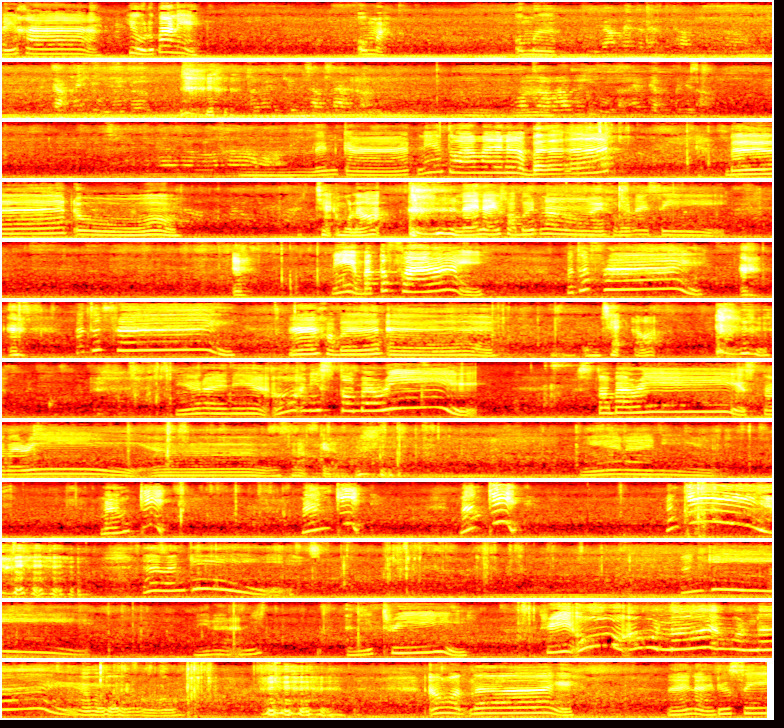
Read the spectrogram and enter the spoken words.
วัสดีค่ะ หิวหรือเปล่านี่ อมอะ อมมือหนูย่างแม่จะได้ทำกินเราอยากให้อยู่เยอะๆ จะได้กินแซ่บๆอะว่าจะว่าจะหิวจะให้เปลี่ยนไปกินอะเยอะๆค่ะอืมเล่นการ์ด นี่ตัวอะไรนะเบิร์ด เบิร์ด โอ้ แฉะหมดแล้วอะ ไหนไหนขอเบิร์ดหน่อย ขอเบิร์ดหน่อยสิอะนี่บัตเตอร์ไฟบัตเตอร์ไฟอะอะบัตเตอร์ไฟอะขอเบิร์ดเอออมแฉะแล้วอะนี่อะไรเนี่ย อ๋อ อันนี้สตรอเบอรี่ สตรอเบอรี่ สตรอเบอรี่ เออ നമസ്കാരം monkey monkey monkey monkey monkey นี่นะอันนี้อันนี้ three three โอ้เอาหมดเลยเอาหมดเลย เอาหมดเลย ไหนไหนดูสิ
